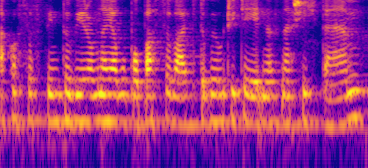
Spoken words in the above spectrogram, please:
ako sa s týmto vyrovnať alebo popasovať. To bude určite jedna z našich tém.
